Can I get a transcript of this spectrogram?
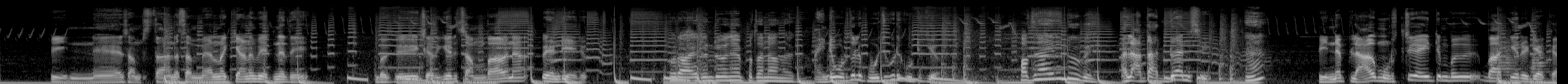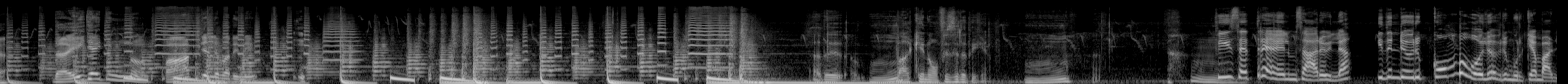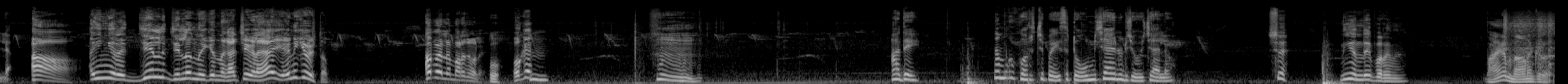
പിന്നെ സംസ്ഥാന സമ്മേളനമൊക്കെയാണ് വരുന്നത്. നമുക്ക് ചെറിയൊരു സംഭാവന വേണ്ടി വരും. ഒരു ആയിരം രൂപ ഞാൻ ഇപ്പൊ തന്നെ അതിന്റെ കൂടുതൽ പൂജ കൂടി കൂട്ടിക്കോ. പതിനായിരം രൂപ? അല്ല അത് അഡ്വാൻസ് പിന്നെ പ്ലാവ് മുറിച്ച് കഴിഞ്ഞിട്ട് ബാക്കി റെഡിയാക്ക. ധൈര്യമായിട്ട് നിന്നോ? പാർട്ടിയല്ലേ പറയുന്നേ? അത് ബാക്കി ഓഫീസിലെത്തിക്കാം. ഫീസ് എത്രയായാലും സാരമില്ല. ഇതിന്റെ ഒരു കൊമ്പ് പോലും അവർ മുറിക്കാൻ പാടില്ല. ആ ഇങ്ങനെ ജിൽ ജില്ലെന്ന് നിൽക്കുന്ന കക്ഷികളെ എനിക്കും ഇഷ്ടം അപ്പൊ എല്ലാം പറഞ്ഞ പോലെ. ഓക്കെ? അതെ നമുക്ക് കുറച്ച് പൈസ ടോമിച്ചായനോട് ചോദിച്ചാലോ? നീ എന്തായി പറയുന്നത് ഭയങ്കര നാണക്കത്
